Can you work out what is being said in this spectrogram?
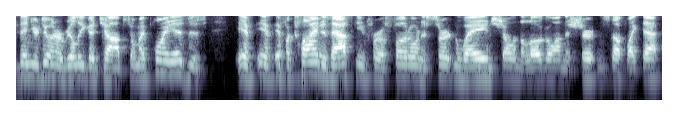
then you're doing a really good job. So my point is is if, if, if a client is asking for a photo in a certain way and showing the logo on the shirt and stuff like that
